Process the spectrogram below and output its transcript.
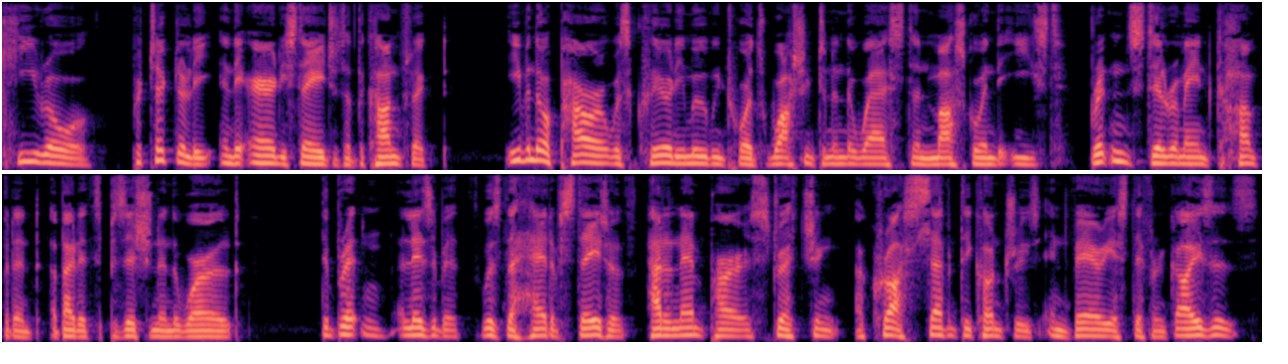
key role, particularly in the early stages of the conflict. Even though power was clearly moving towards Washington in the west and Moscow in the east, Britain still remained confident about its position in the world. The Britain Elizabeth was the head of state of had an empire stretching across 70 countries in various different guises.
